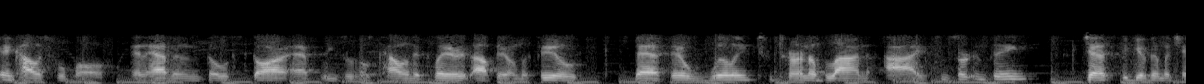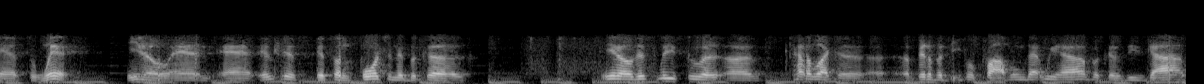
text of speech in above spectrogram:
in college football and having those star athletes or those talented players out there on the field that they're willing to turn a blind eye to certain things just to give them a chance to win. You know, and and it's it's, it's unfortunate because you know this leads to a, a kind of like a, a, a bit of a deeper problem that we have because these guys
